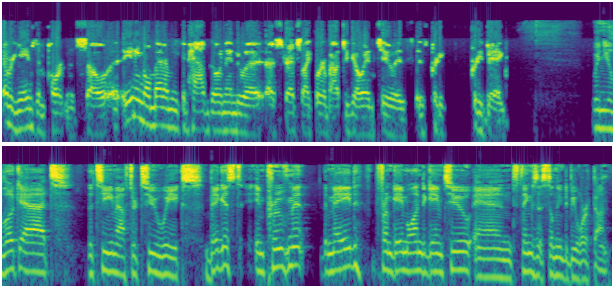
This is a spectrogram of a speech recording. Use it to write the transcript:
every game's important. So uh, any momentum you can have going into a, a stretch like we're about to go into is is pretty pretty big. When you look at the team after two weeks, biggest improvement made from game one to game two, and things that still need to be worked on.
